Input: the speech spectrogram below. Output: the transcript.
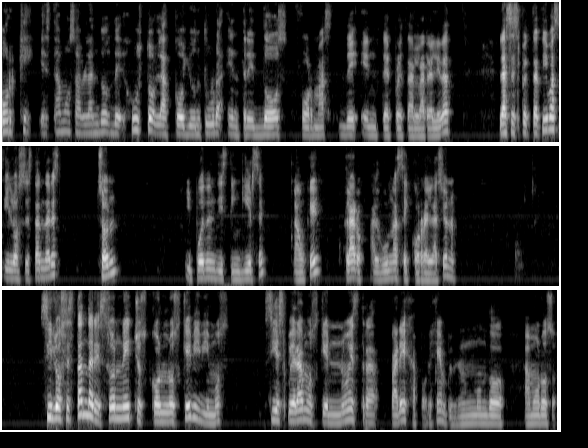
porque estamos hablando de justo la coyuntura entre dos formas de interpretar la realidad. Las expectativas y los estándares son y pueden distinguirse, aunque, claro, algunas se correlacionan. Si los estándares son hechos con los que vivimos, si esperamos que nuestra pareja, por ejemplo, en un mundo amoroso,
